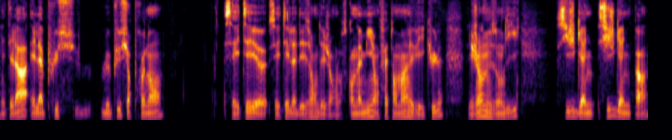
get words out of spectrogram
Était là. Et la plus, le plus surprenant, ça a été, euh, ça été l'adhésion des gens. Lorsqu'on a mis en fait en main les véhicules, les gens nous ont dit si je gagne, si je gagne pas,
